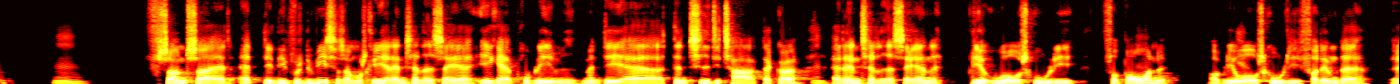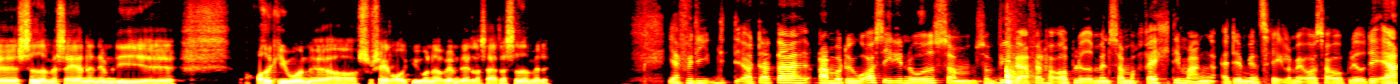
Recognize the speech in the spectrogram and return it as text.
Mm. Sådan så, at, at det lige pludselig viser sig måske, at antallet af sager ikke er problemet, men det er den tid, de tager, der gør, mm. at antallet af sagerne bliver uoverskuelige for borgerne, og bliver ja. uoverskuelige for dem, der øh, sidder med sagerne, nemlig øh, rådgiverne og socialrådgiverne og hvem det ellers er, der sidder med det. Ja, fordi og der, der rammer du jo også ind i noget, som, som vi i hvert fald har oplevet, men som rigtig mange af dem, jeg taler med, også har oplevet, det er,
